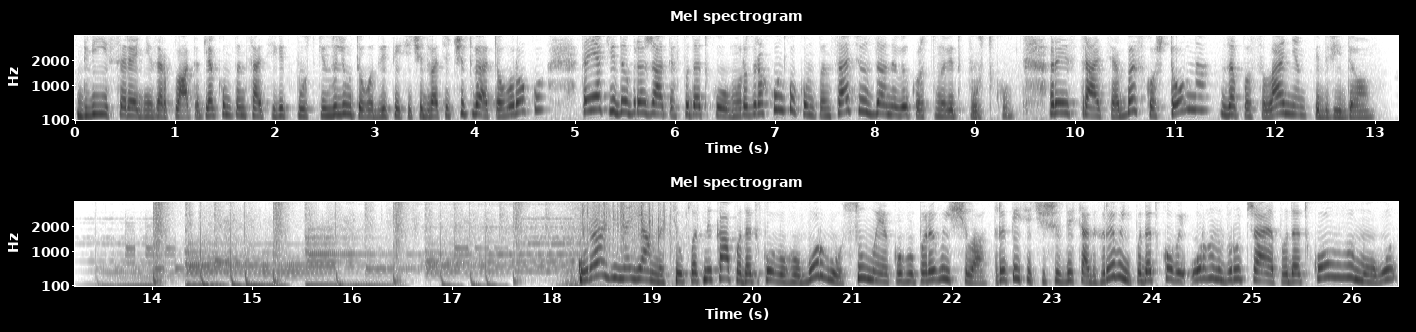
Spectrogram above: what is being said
дві середні зарплати для компенсації відпустки з лютого 2024 року, та як відображати в податковому розрахунку компенсацію за невикористану відпустку. Реєстрація безкоштовна за посиланням під відео. Разі наявності у платника податкового боргу, сума якого перевищила 3060 гривень, податковий орган вручає податкову вимогу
